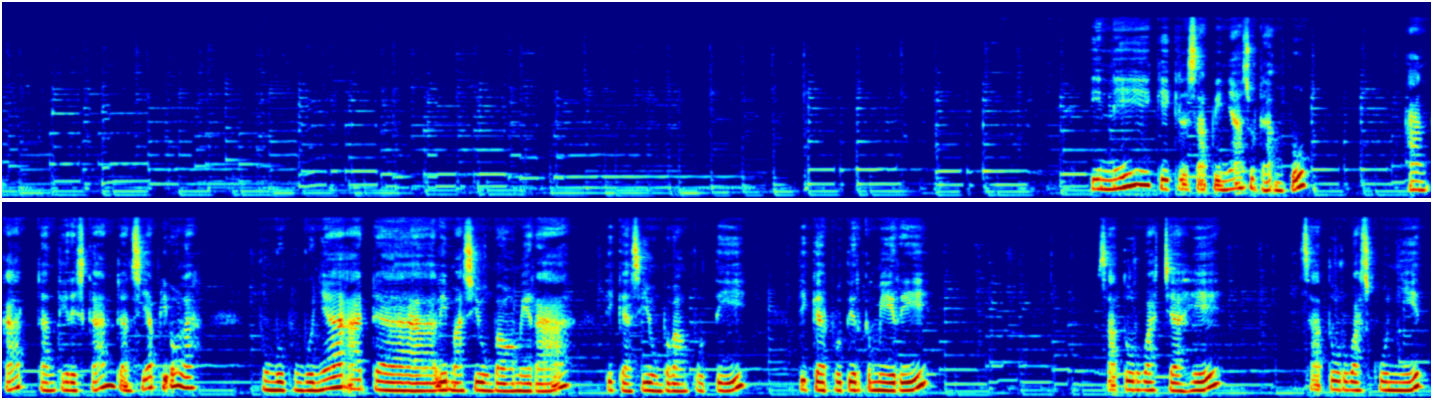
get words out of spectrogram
Ini kikil sapinya sudah empuk, angkat dan tiriskan dan siap diolah. Bumbu-bumbunya ada 5 siung bawang merah, 3 siung bawang putih, 3 butir kemiri, 1 ruas jahe, 1 ruas kunyit,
